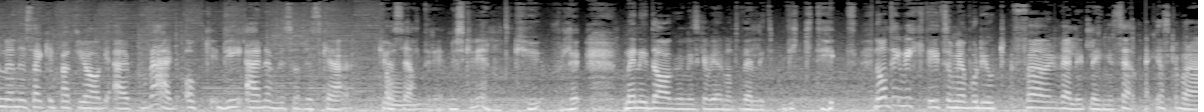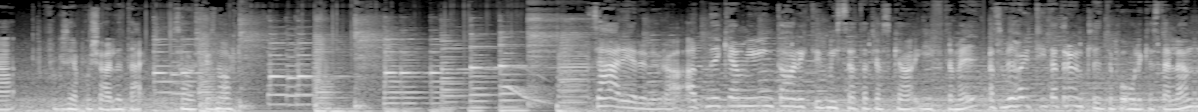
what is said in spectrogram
undrar ni säkert för att jag är på väg och det är nämligen så att vi ska, gud jag säger alltid det, nu ska vi göra något kul. Men idag nu ska vi göra något väldigt viktigt. Någonting viktigt som jag borde gjort för väldigt länge sedan. Jag ska bara fokusera på att köra lite här, så hörs vi snart. Så här är det nu då, att ni kan ju inte ha riktigt missat att jag ska gifta mig. Alltså vi har ju tittat runt lite på olika ställen,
